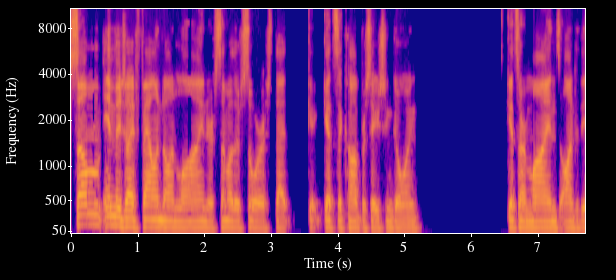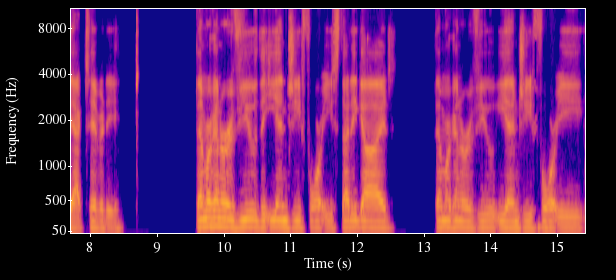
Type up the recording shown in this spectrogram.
some image I found online or some other source that gets the conversation going gets our minds onto the activity then we're going to review the ENG4E study guide. Then we're going to review ENG4E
